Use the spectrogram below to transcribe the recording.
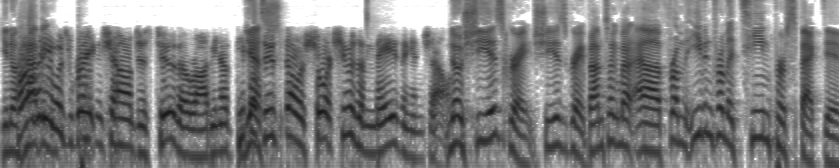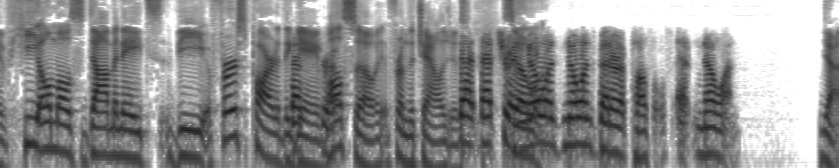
You know, Parvati having was great in challenges too, though, Rob. You know, people Yes. do sell her short. She was amazing in challenges. No, she is great. She is great. But I'm talking about uh, from even from a team perspective, he almost dominates the first part of the That's game. true. Also from the challenges. that that's true. So- no one's no one's better at puzzles. No one. Yeah.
